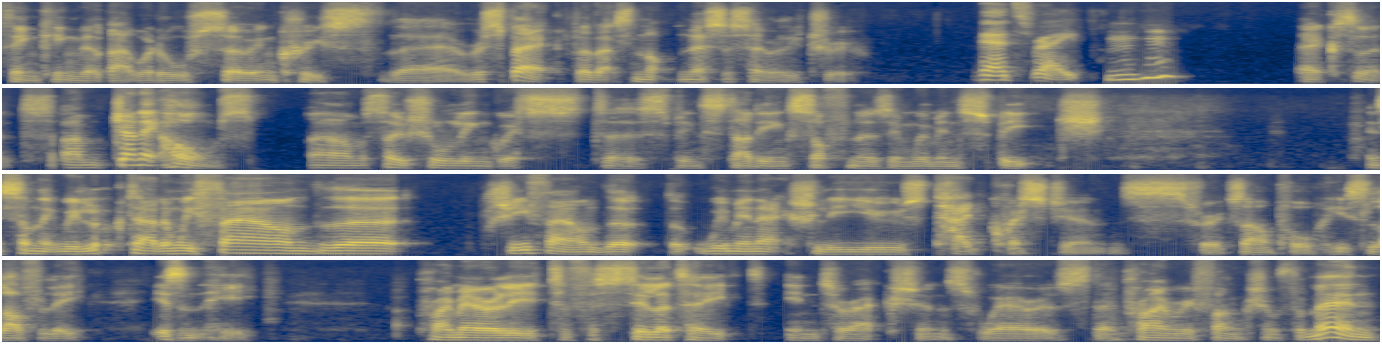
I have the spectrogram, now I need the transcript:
thinking that that would also increase their respect, but that's not necessarily true. That's right. Mm-hmm. Excellent. Um, Janet Holmes, um, a sociolinguist, has been studying softeners in women's speech. It's something we looked at, and we found that she found that that women actually use tag questions. For example, he's lovely, isn't he? Primarily to facilitate interactions, whereas their primary function for men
